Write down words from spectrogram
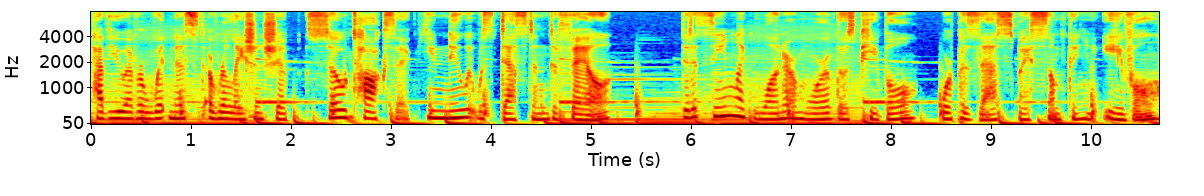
Have you ever witnessed a relationship so toxic you knew it was destined to fail? Did it seem like one or more of those people were possessed by something evil?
